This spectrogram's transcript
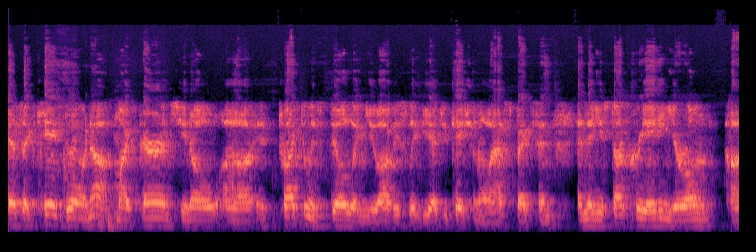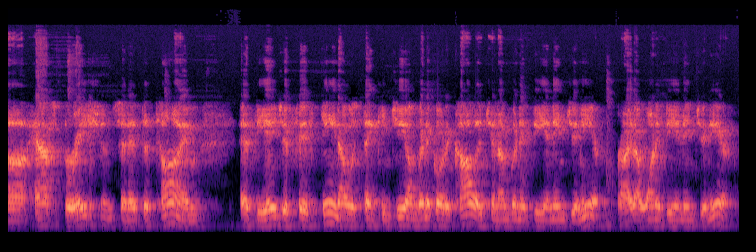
as a kid growing up, my parents, you know, uh, tried to instill in you, obviously, the educational aspects, and and then you start creating your own uh, aspirations. And at the time, at the age of 15, I was thinking, gee, I'm going to go to college and I'm going to be an engineer, right? I want to be an engineer.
